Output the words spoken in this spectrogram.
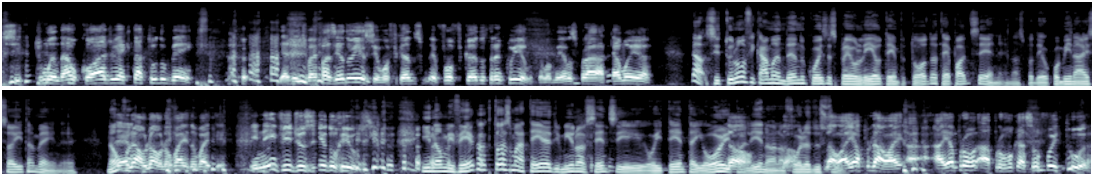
Se tu mandar o código é que tá tudo bem. e a gente vai fazendo isso. Eu vou ficando, eu vou ficando tranquilo, pelo menos para até amanhã. Não, se tu não ficar mandando coisas para eu ler o tempo todo, até pode ser, né? Nós podemos combinar isso aí também, né? Não, é, não, não, não vai, não vai ter. E nem videozinho do Rios. e não me venha com as tuas matérias de 1988 não, ali na, na não, Folha do Sul. Não, aí, a, não, aí, a, aí a, a, provocação foi tua.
